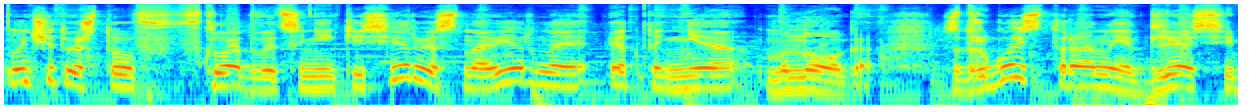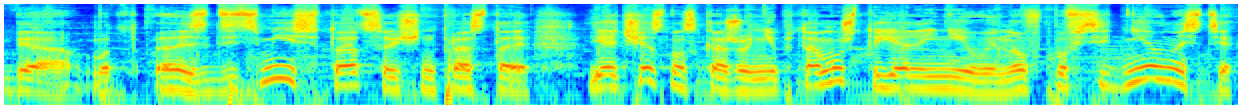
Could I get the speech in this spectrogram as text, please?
Ну, учитывая, что вкладывается некий сервис, наверное, это не много. С другой стороны, для себя, вот э, с детьми ситуация очень простая. Я честно скажу, не потому что я ленивый, но в повседневности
